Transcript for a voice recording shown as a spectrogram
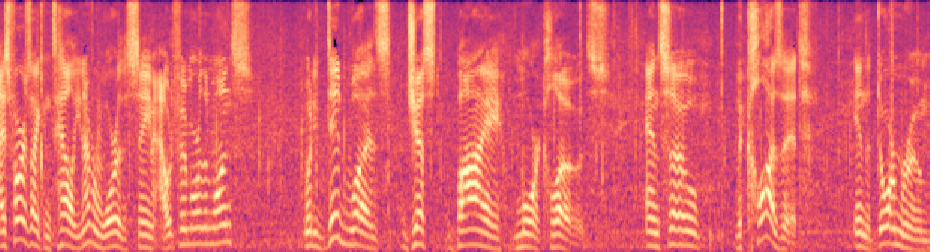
as far as I can tell, he never wore the same outfit more than once. What he did was just buy more clothes, and so the closet in the dorm room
